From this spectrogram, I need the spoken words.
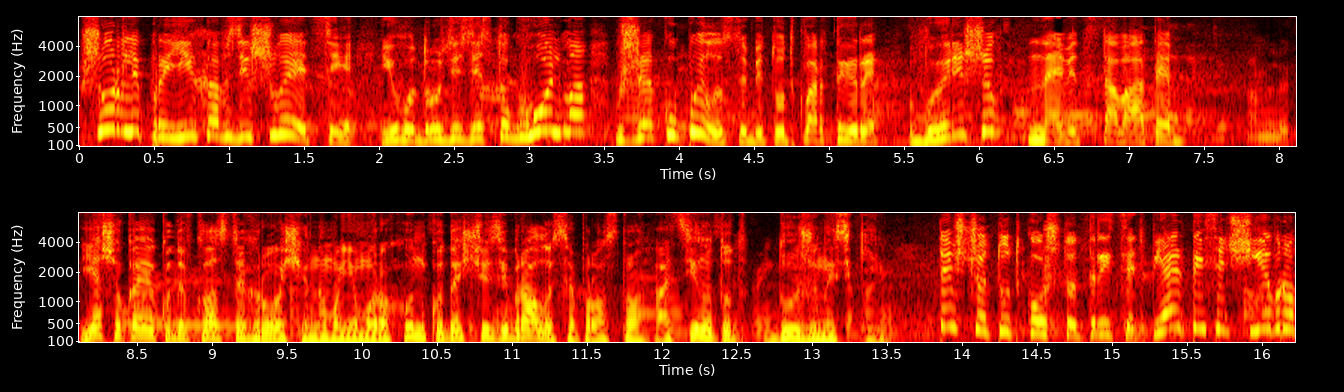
Шорлі приїхав зі Швеції. Його друзі зі Стокгольма вже купили собі тут квартири. Вирішив не відставати. Я шукаю, куди вкласти гроші. На моєму рахунку дещо зібралося просто, а ціни тут дуже низькі. Те, що тут коштує 35 тисяч євро,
